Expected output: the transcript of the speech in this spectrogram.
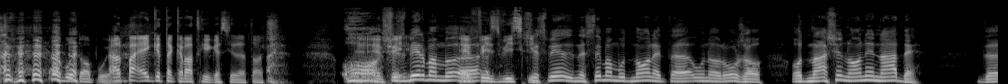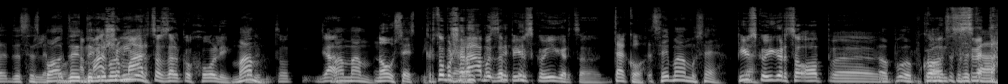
Ta bo topu. Ja. Ali pa enega takrat, ki ga si natoči. Oh, Efe- še zmeraj imam, eh, Efes viski. še zmeraj- ne se imam od none, ta uno rožal, od naše none nade. Da, da se spomnim, da, A da Imaš marco z alkoholi. Imam. To, ja. Imam, imam. No, vse spet. Ker to boš ja. rabo za pivsko igrico. Tako. Vse imam vse. Pivsko ja. igrico ob, uh, Ob, ob koncu sveta.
